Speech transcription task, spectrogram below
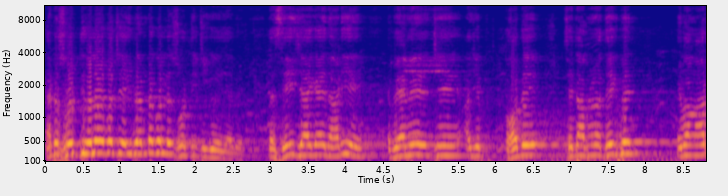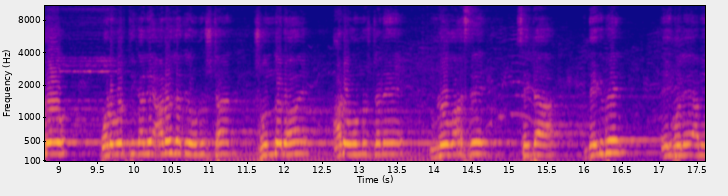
একটা সর্দি হলেও বলছে, এই ব্যায়ামটা করলে সর্দি ঠিক হয়ে যাবে। তা সেই জায়গায় দাঁড়িয়ে ব্যায়ামের যে আজ হবে, সেটা আপনারা দেখবেন। এবং আরও পরবর্তীকালে আরও যাতে অনুষ্ঠান সুন্দর হয় আরও অনুষ্ঠানে লোক আসে, সেটা দেখবেন। এই বলে আমি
